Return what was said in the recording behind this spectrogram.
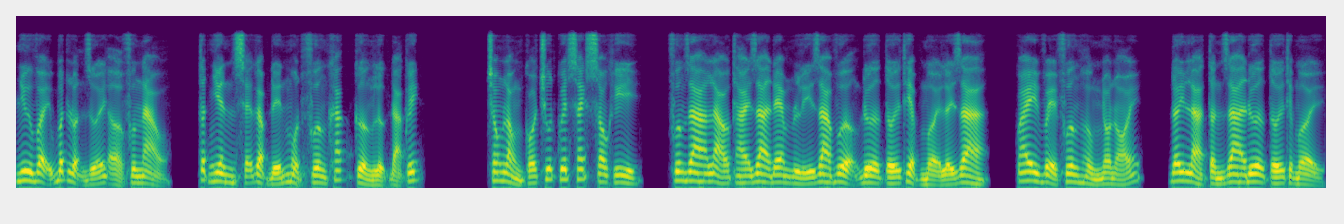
như vậy bất luận dưới ở phương nào, tất nhiên sẽ gặp đến một phương khác cường lực đả kích. Trong lòng có chút quyết sách sau khi, phương gia lão thái gia đem Lý Gia Vượng đưa tới thiệp mời lấy ra, quay về phương Hồng Nho nói, đây là tần gia đưa tới thiệp mời,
